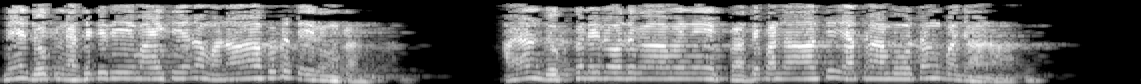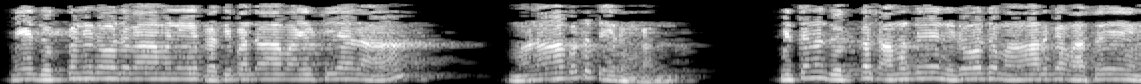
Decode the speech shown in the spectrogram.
මේ දුක් නැති කිරීමයි කියලා මනාකට තේරුම් ගන්න. අයං දුක්ඛ නිරෝධගාමිනී ප්‍රතිපදාති යතහ භූතං පජානාති. මේ දුක්ඛ නිරෝධ ගාමනේ ප්‍රතිපදාවයි කියලා මනාවට තේරුම් ගන්න. මෙතන දුක්ඛ සමුදය නිරෝධ මාර්ග වශයෙන්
